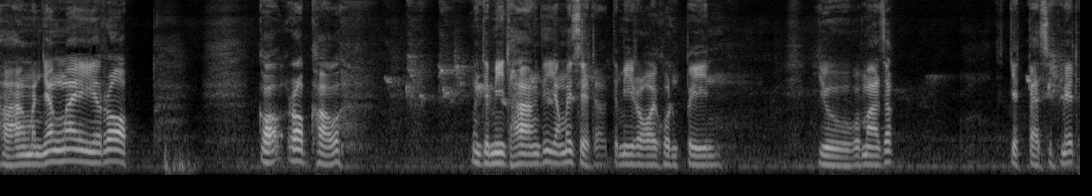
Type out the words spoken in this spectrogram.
ทางมันยังไม่รอบเกาะรอบเขา มันจะมีทางที่ยังไม่เสร็จอะจะมีรอยคนปีน อยู่ประมาณสักเจ็ดแปดสิบเมตร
